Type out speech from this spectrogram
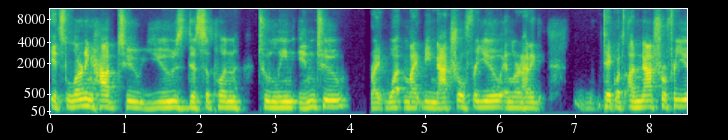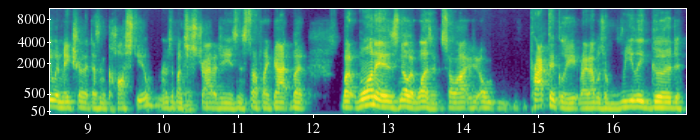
it's learning how to use discipline to lean into right what might be natural for you and learn how to take what's unnatural for you and make sure that doesn't cost you. There's a bunch of strategies and stuff like that. But but one is no, it wasn't. So I you know, practically right. I was a really good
